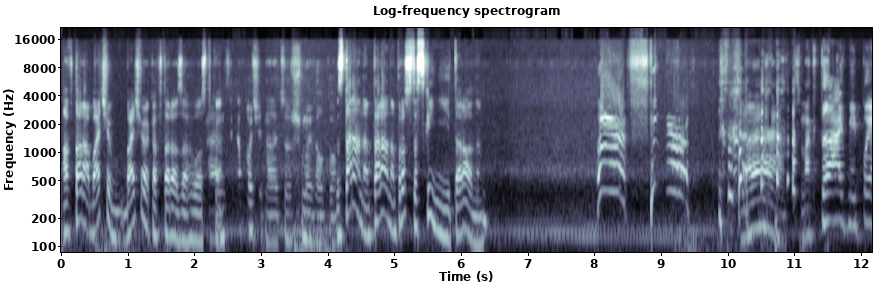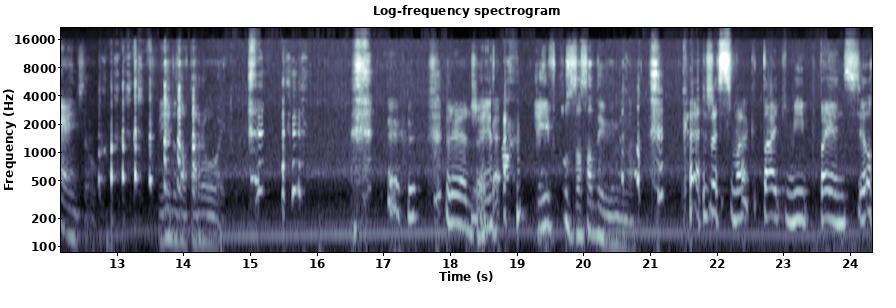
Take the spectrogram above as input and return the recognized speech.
А втора, бачив? Бачив, яка втора загвоздка? Це каточить надо цю шмигалку. З тараном, тараном, просто скинь її тараном. А, Смоктать мій пенсил. Їду за второй. Її, Жека. я її в туз засадив іменно. Каже, смактать мій пенсіл.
